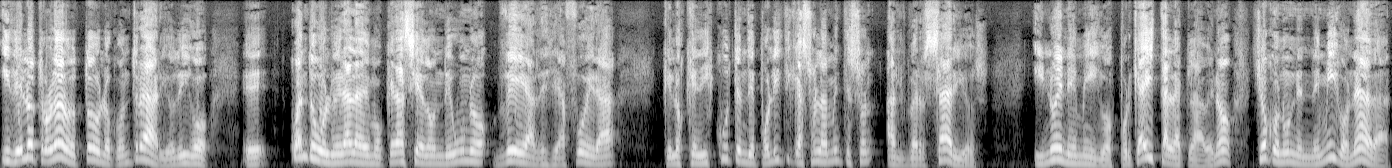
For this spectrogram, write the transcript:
y del otro lado todo lo contrario, digo, eh, ¿cuándo volverá la democracia donde uno vea desde afuera que los que discuten de política solamente son adversarios? y no enemigos, porque ahí está la clave, ¿no? Yo con un enemigo nada,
